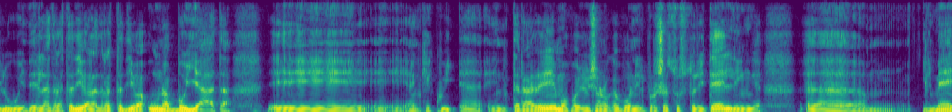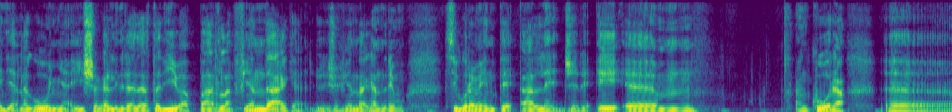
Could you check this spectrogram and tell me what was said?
lui della trattativa, la trattativa una boiata. E, e anche qui eh, entreremo, poi Luciano Capone il processo storytelling, eh, il media, la gogna e i sciacalli della trattativa, parla Fiandaca, il giudice Fiandaca andremo sicuramente a leggere. E ehm, ancora eh,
